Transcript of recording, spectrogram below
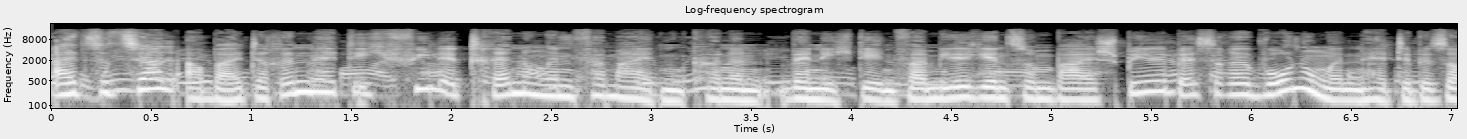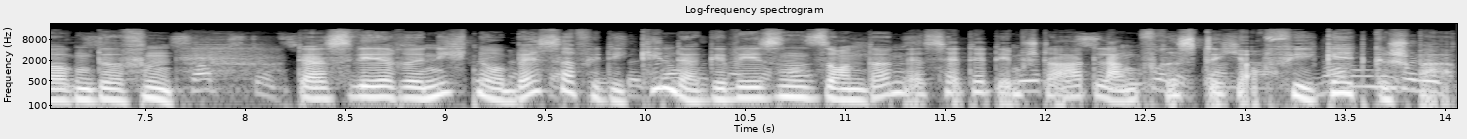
Als Sozialarbeiterin hätte ich viele Trennungen vermeiden können, wenn ich den Familien zum Beispiel bessere Wohnungen hätte besorgen dürfen. Das wäre nicht nur besser für die Kinder gewesen, sondern es hätte dem Staat langfristig auch viel Geld gespart.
